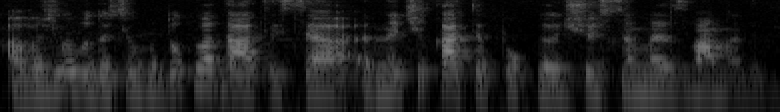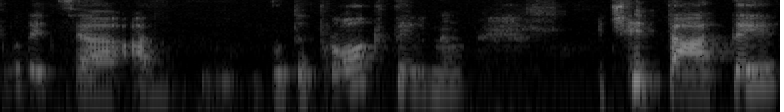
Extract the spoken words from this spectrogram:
А важливо до цього докладатися, не чекати, поки щось саме з вами відбудеться, а бути проактивним, читати,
